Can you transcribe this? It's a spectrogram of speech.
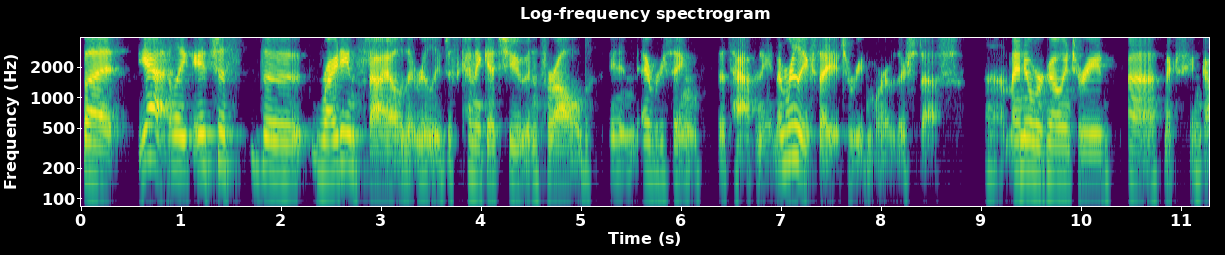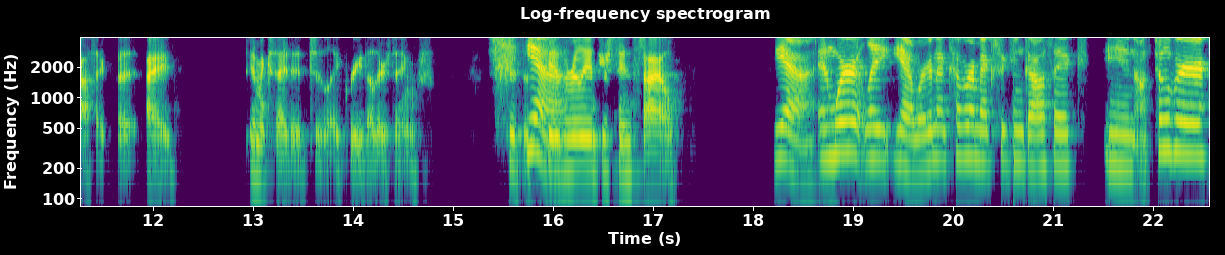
but yeah, like it's just the writing style that really just kind of gets you enthralled in everything that's happening. I'm really excited to read more of their stuff. Um, I know we're going to read uh, Mexican Gothic, but I am excited to like read other things just because yeah. she has a really interesting style. Yeah, and we're like, yeah, we're gonna cover Mexican Gothic in October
